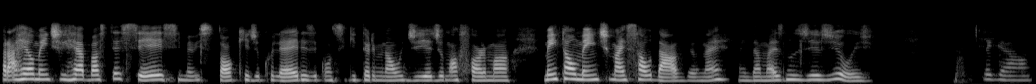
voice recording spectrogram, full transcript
para realmente reabastecer esse meu estoque de colheres e conseguir terminar o dia de uma forma mentalmente mais saudável, né? Ainda mais nos dias de hoje. Legal,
